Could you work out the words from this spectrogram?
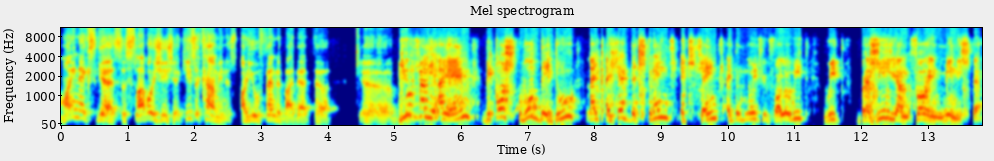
my next guest is Slavoj Žižek? He's a communist. Are you offended by that? Uh, uh, Usually I am because what they do, like I had that strange exchange. I don't know if you follow it with Brazilian foreign minister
